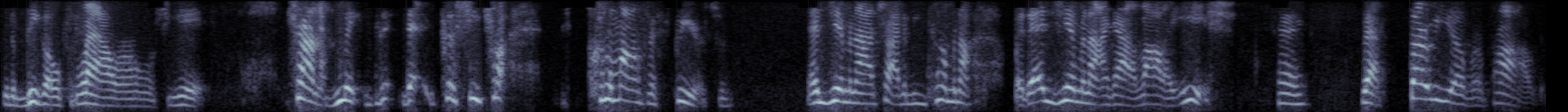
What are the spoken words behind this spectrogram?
with a big old flower on she had. Trying to make that because she try come off as spiritual. That Gemini tried to be coming out, but that Gemini got a lot of ish. Okay, about thirty of her probably.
